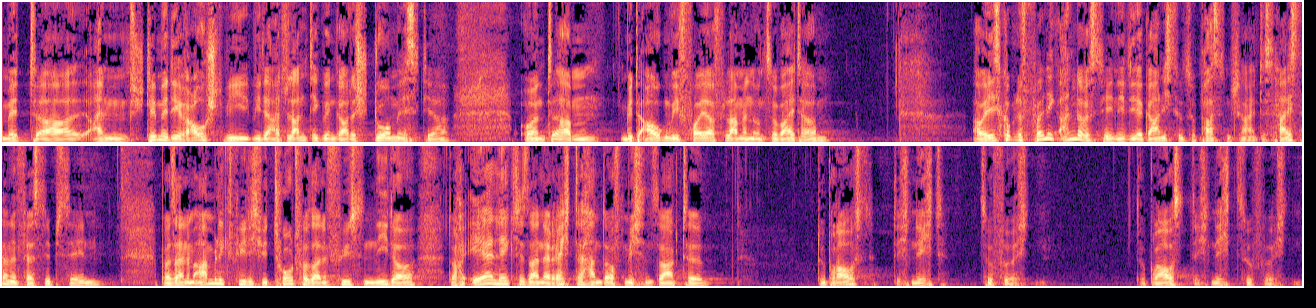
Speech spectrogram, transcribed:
mit äh, einer Stimme, die rauscht wie, wie der Atlantik, wenn gerade Sturm ist, ja. Und ähm, mit Augen wie Feuerflammen und so weiter. Aber jetzt kommt eine völlig andere Szene, die ja gar nicht so zu passen scheint. Das heißt dann in Vers 17, bei seinem Anblick fiel ich wie tot vor seinen Füßen nieder, doch er legte seine rechte Hand auf mich und sagte, du brauchst dich nicht zu fürchten. Du brauchst dich nicht zu fürchten.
